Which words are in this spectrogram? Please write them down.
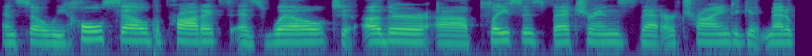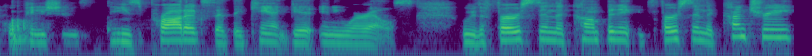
And so we wholesale the products as well to other uh, places, veterans that are trying to get medical patients these products that they can't get anywhere else. We were the first in the company, first in the country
